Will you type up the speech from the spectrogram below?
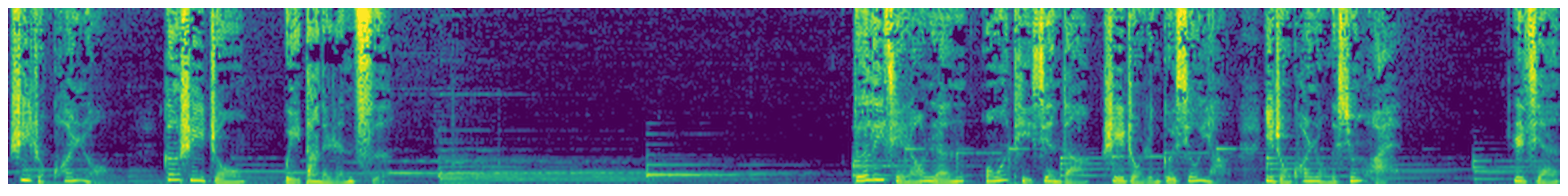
是一种宽容，更是一种伟大的仁慈。得理且饶人，往往体现的是一种人格修养，一种宽容的胸怀。日前，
